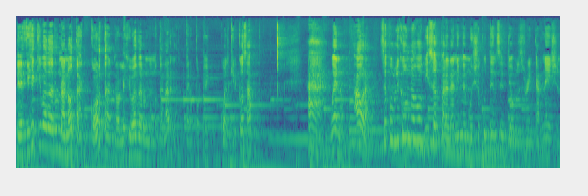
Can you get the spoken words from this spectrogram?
Les dije que iba a dar una nota corta, no les iba a dar una nota larga, pero porque cualquier cosa Ah, bueno, ahora, se publicó un nuevo visual para el anime Mushoku Tensei Jobless Reincarnation.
